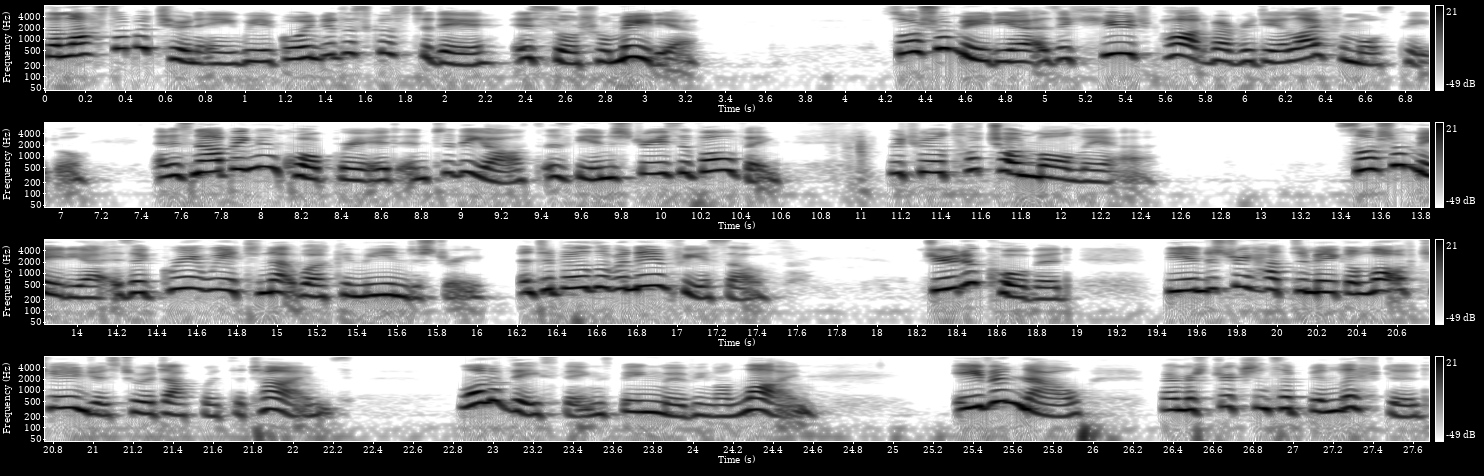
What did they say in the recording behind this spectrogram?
The last opportunity we are going to discuss today is social media. Social media is a huge part of everyday life for most people and is now being incorporated into the arts as the industry is evolving, which we'll touch on more later. Social media is a great way to network in the industry and to build up a name for yourself. Due to COVID, the industry had to make a lot of changes to adapt with the times, one of these things being moving online. Even now, when restrictions have been lifted,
